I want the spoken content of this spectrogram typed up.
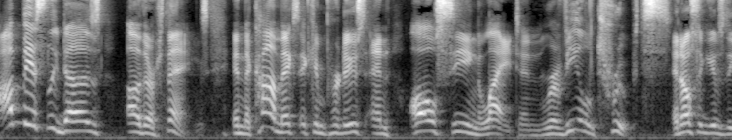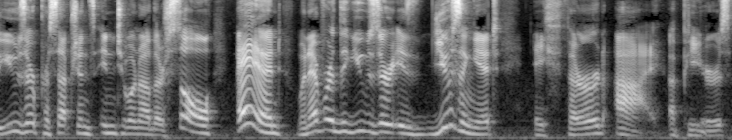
obviously does other things. In the comics, it can produce an all seeing light and reveal truths. It also gives the user perceptions into another soul, and whenever the user is using it, a third eye appears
